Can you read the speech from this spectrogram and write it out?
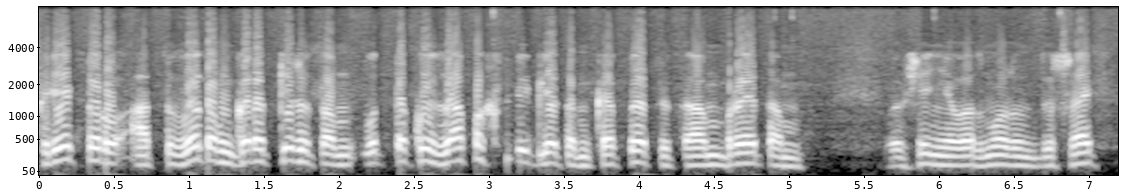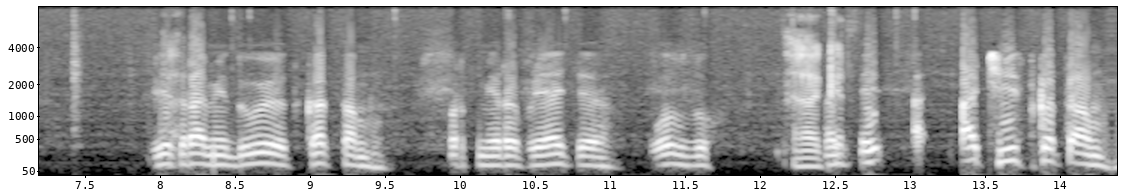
к ректору, а то в этом городке же там вот такой запах стоит летом, капец, это амбре, там вообще невозможно дышать. Ветрами дует, как там спортмероприятие, воздух. Э, к- Э, а- Очистка там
